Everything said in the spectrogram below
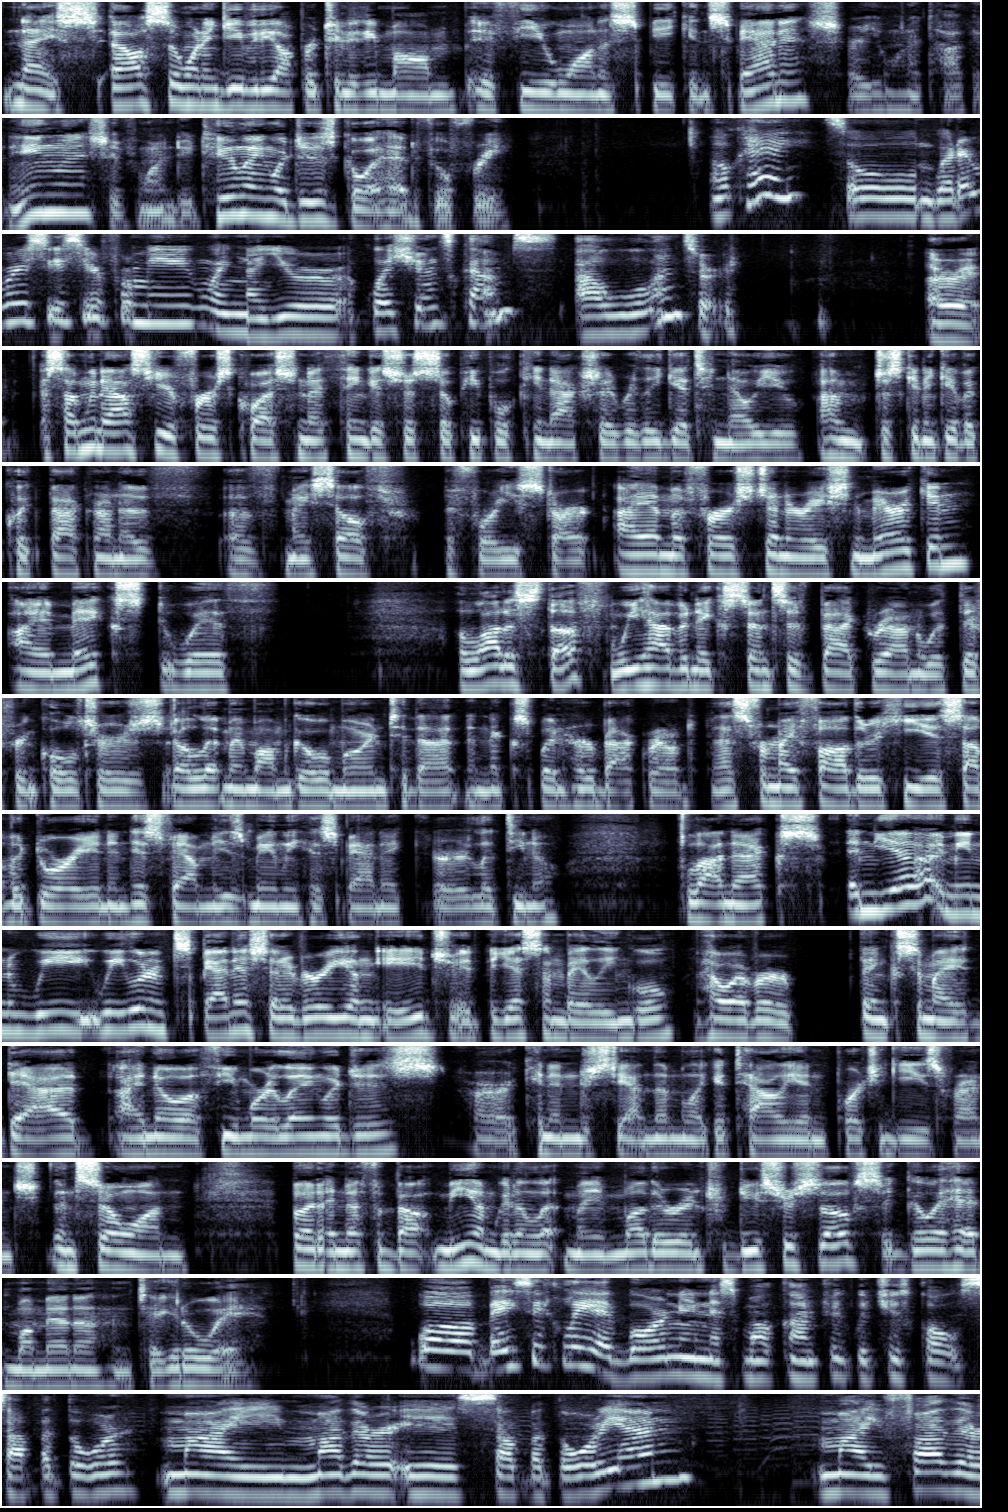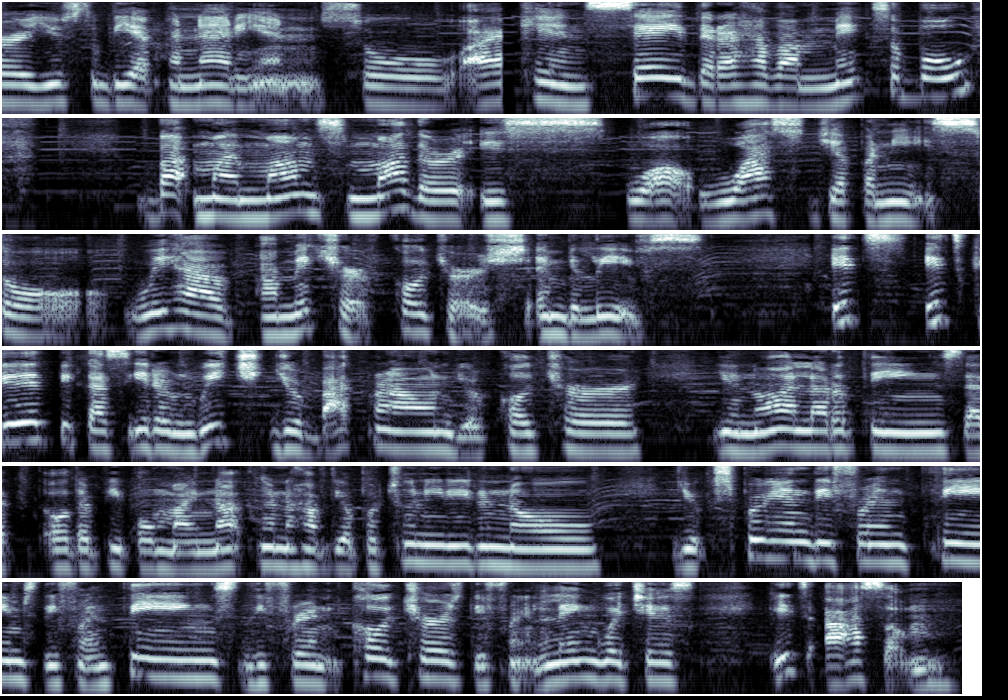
Nice. I also want to give you the opportunity, Mom, if you want to speak in Spanish or you want to talk in English, if you want to do two languages, go ahead, feel free. Okay, so whatever is easier for me when your questions comes, I will answer. All right. So I'm going to ask you your first question. I think it's just so people can actually really get to know you. I'm just going to give a quick background of, of myself before you start. I am a first generation American. I am mixed with a lot of stuff. We have an extensive background with different cultures. I'll let my mom go more into that and explain her background. As for my father, he is Salvadorian and his family is mainly Hispanic or Latino. Latinx. And yeah, I mean, we, we learned Spanish at a very young age. I guess I'm bilingual. However, thanks to my dad, I know a few more languages or can understand them like Italian, Portuguese, French, and so on. But enough about me. I'm going to let my mother introduce herself. So go ahead, Mamena, and take it away. Well, basically, I born in a small country which is called Salvador. My mother is Salvadorian. My father used to be a Canadian, so I can say that I have a mix of both. But my mom's mother is well was Japanese, so we have a mixture of cultures and beliefs. It's it's good because it enrich your background, your culture. You know a lot of things that other people might not gonna have the opportunity to know you experience different themes, different things, different cultures, different languages. It's awesome.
